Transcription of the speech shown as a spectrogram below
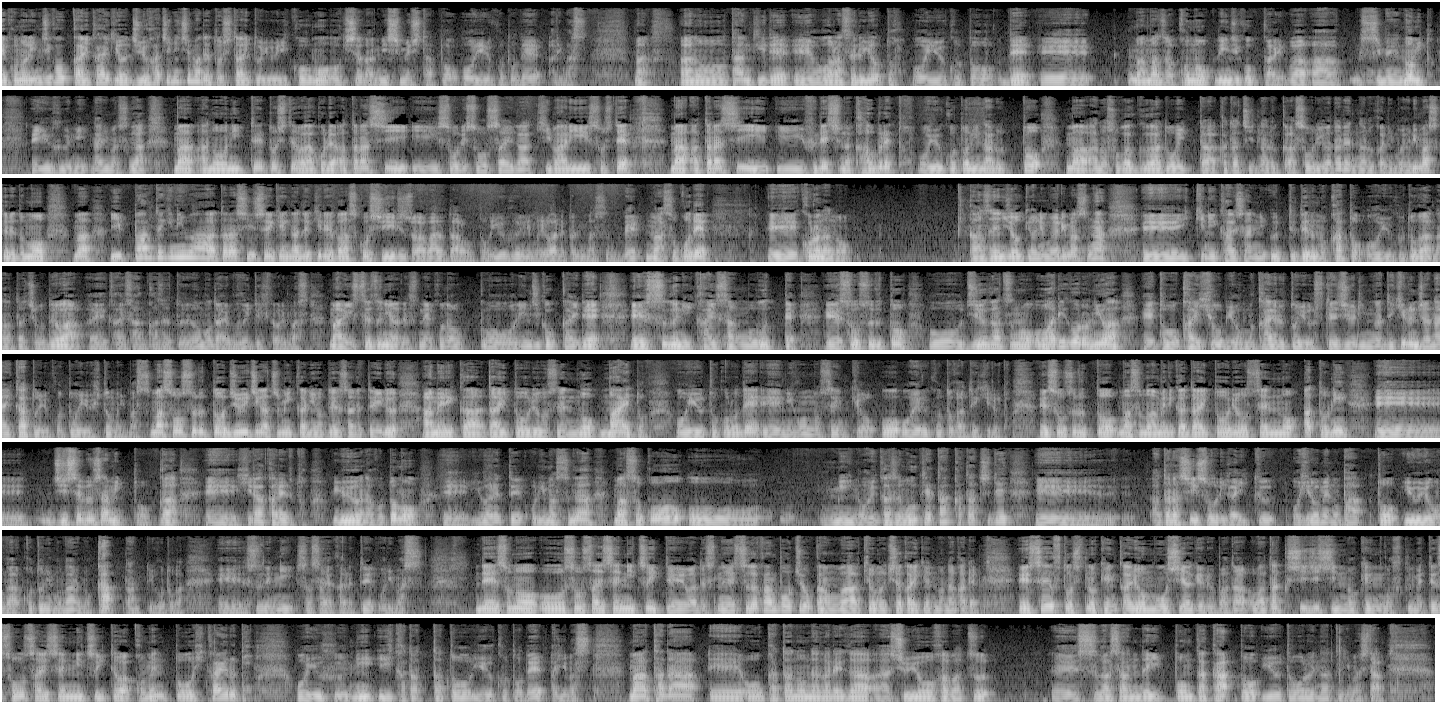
この臨時国会会期は18日までとしたいという意向も記者団に示したということであります。まあ、あの短期で、え、終わらせるよということで、えーまあ、まずはこの臨時国会はあ指名のみというふうになりますが、まあ、あの日程としてはこれ新しい総理総裁が決まりそして、まあ、新しいフレッシュな顔ぶれということになると、まあ、あの組閣がどういった形になるか総理が誰になるかにもよりますけれども、まあ、一般的には新しい政権ができれば少し支持率は上がるだろうというふうにも言われておりますので、まあ、そこで、えー、コロナの感染状況にもよりますが、えー、一気に解散に打って出るのかということが永田町では、えー、解散風というのもだいぶ吹いてきております。まあ一説にはですね、この臨時国会で、えー、すぐに解散を打って、えー、そうすると10月の終わり頃には、えー、投開票日を迎えるというスケジューリングができるんじゃないかということを言う人もいます。まあそうすると11月3日に予定されているアメリカ大統領選の前というところで、えー、日本の選挙を終えることができると。えー、そうすると、まあ、そのアメリカ大統領選の後に、えー、G7 サミットが、えー、開かれるというようなことも、えー、言われておりますが、まあ、そこを民意の追い風も受けた形で、えー、新しい総理が行くお披露目の場というようなことにもなるのかなんていうことがすで、えー、にささやかれております。でその総裁選についてはですね菅官房長官は今日の記者会見の中で、え政府としての見解を申し上げる場だ私自身の件を含めて総裁選についてはコメントを控えるというふうに語ったということであります。まあ、ただ、えー、大方の流れが主要派閥えー、菅さんで一本化かというところになってきました。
